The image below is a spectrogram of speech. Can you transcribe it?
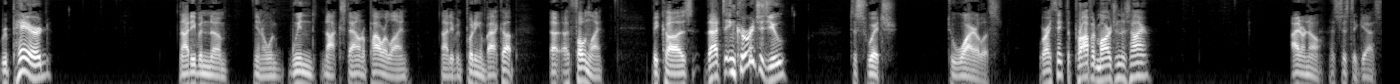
repaired. Not even, um, you know, when wind knocks down a power line, not even putting them back up, uh, a phone line, because that encourages you to switch to wireless, where I think the profit margin is higher. I don't know. That's just a guess.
